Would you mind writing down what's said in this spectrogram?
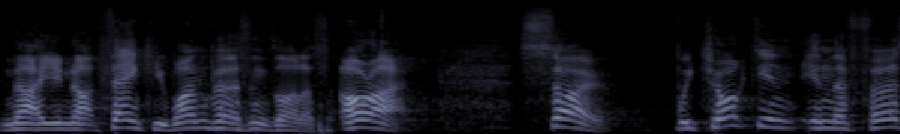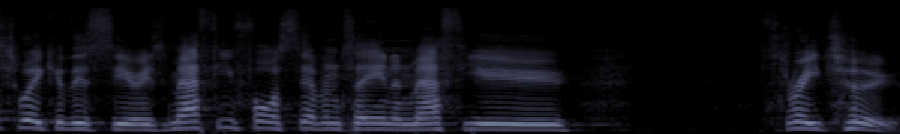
No, you're not. Thank you. One person's honest. All right. So, we talked in, in the first week of this series, Matthew 4:17 and Matthew 3:2. We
